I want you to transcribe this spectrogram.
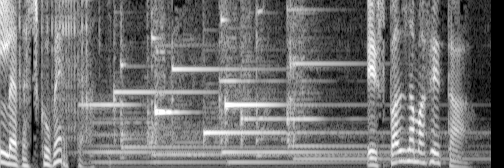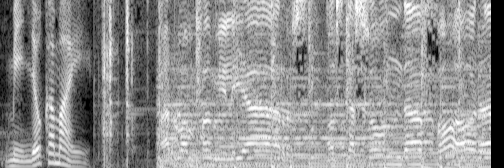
La descoberta. Espalda Maceta, millor que mai. Parlo amb familiars, els que són de fora.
